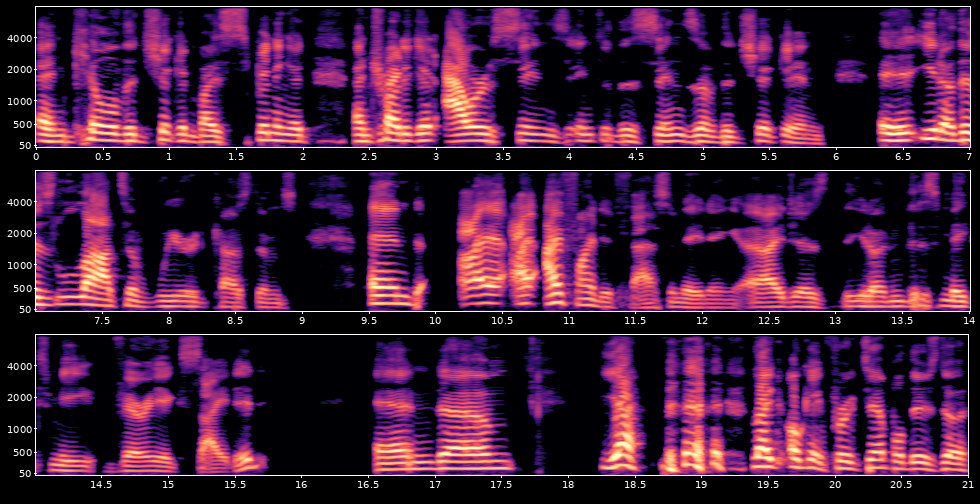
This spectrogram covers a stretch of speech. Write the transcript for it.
and kill the chicken by spinning it and try to get our sins into the sins of the chicken. Uh, you know, there's lots of weird customs. And I, I, I find it fascinating. I just, you know, this makes me very excited. And um, yeah, like okay, for example, there's the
